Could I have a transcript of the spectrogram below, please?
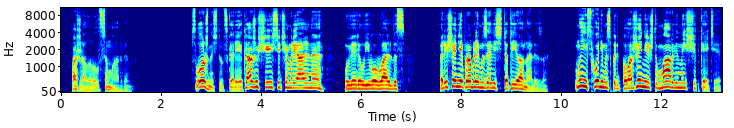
— пожаловался Марвин. «Сложность тут скорее кажущаяся, чем реальная», — уверил его Вальдес. «Решение проблемы зависит от ее анализа. Мы исходим из предположения, что Марвин ищет Кэти.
